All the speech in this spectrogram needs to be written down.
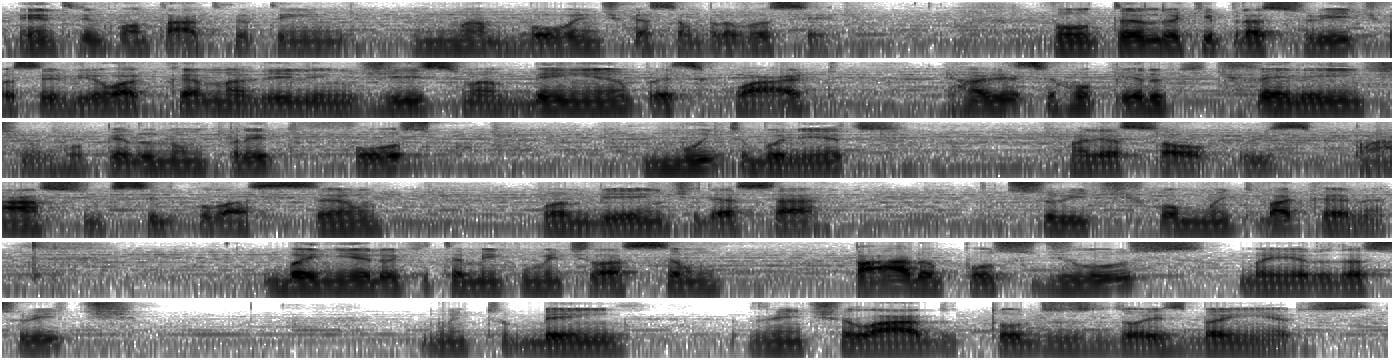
entre em contato que eu tenho uma boa indicação para você. Voltando aqui para a suíte, você viu a cama ali lindíssima, bem ampla esse quarto Olha esse roupeiro que diferente, um roupeiro num preto fosco, muito bonito. Olha só o espaço de circulação, o ambiente dessa suíte ficou muito bacana. Banheiro aqui também com ventilação para o poço de luz, banheiro da suíte. Muito bem ventilado todos os dois banheiros.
